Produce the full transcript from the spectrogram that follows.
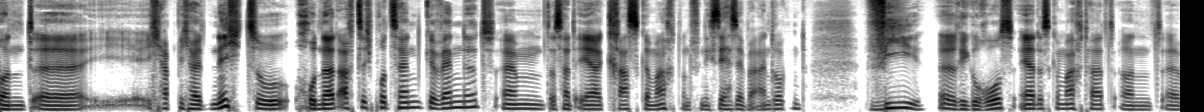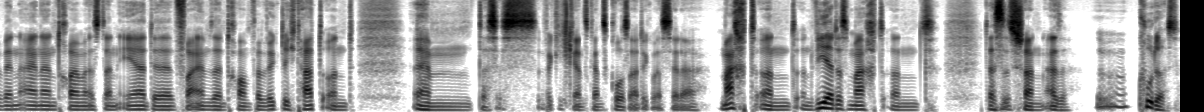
und äh, ich habe mich halt nicht zu 180 Prozent gewendet. Ähm, das hat er krass gemacht und finde ich sehr, sehr beeindruckend, wie äh, rigoros er das gemacht hat. Und äh, wenn einer ein Träumer ist, dann er, der vor allem seinen Traum verwirklicht hat. Und ähm, das ist wirklich ganz, ganz großartig, was er da macht und, und wie er das macht. Und das ist schon, also äh, Kudos.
